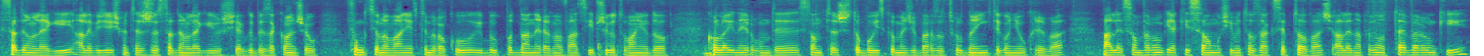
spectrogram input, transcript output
Stadion Legii, ale wiedzieliśmy też, że Stadion Legii już jak gdyby zakończył funkcjonowanie w tym roku i był poddany renowacji i przygotowaniu do kolejnej rundy. Stąd też to boisko będzie bardzo trudne i nikt tego nie ukrywa, ale są warunki, jakie są, musimy to zaakceptować, ale na pewno te warunki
